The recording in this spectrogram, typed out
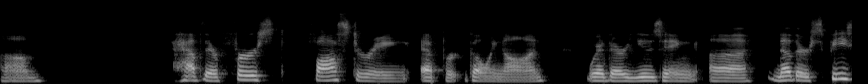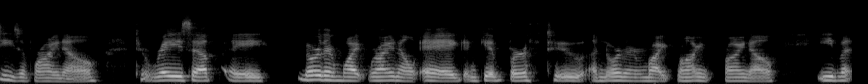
um, have their first fostering effort going on where they're using uh, another species of rhino to raise up a northern white rhino egg and give birth to a northern white rhino even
